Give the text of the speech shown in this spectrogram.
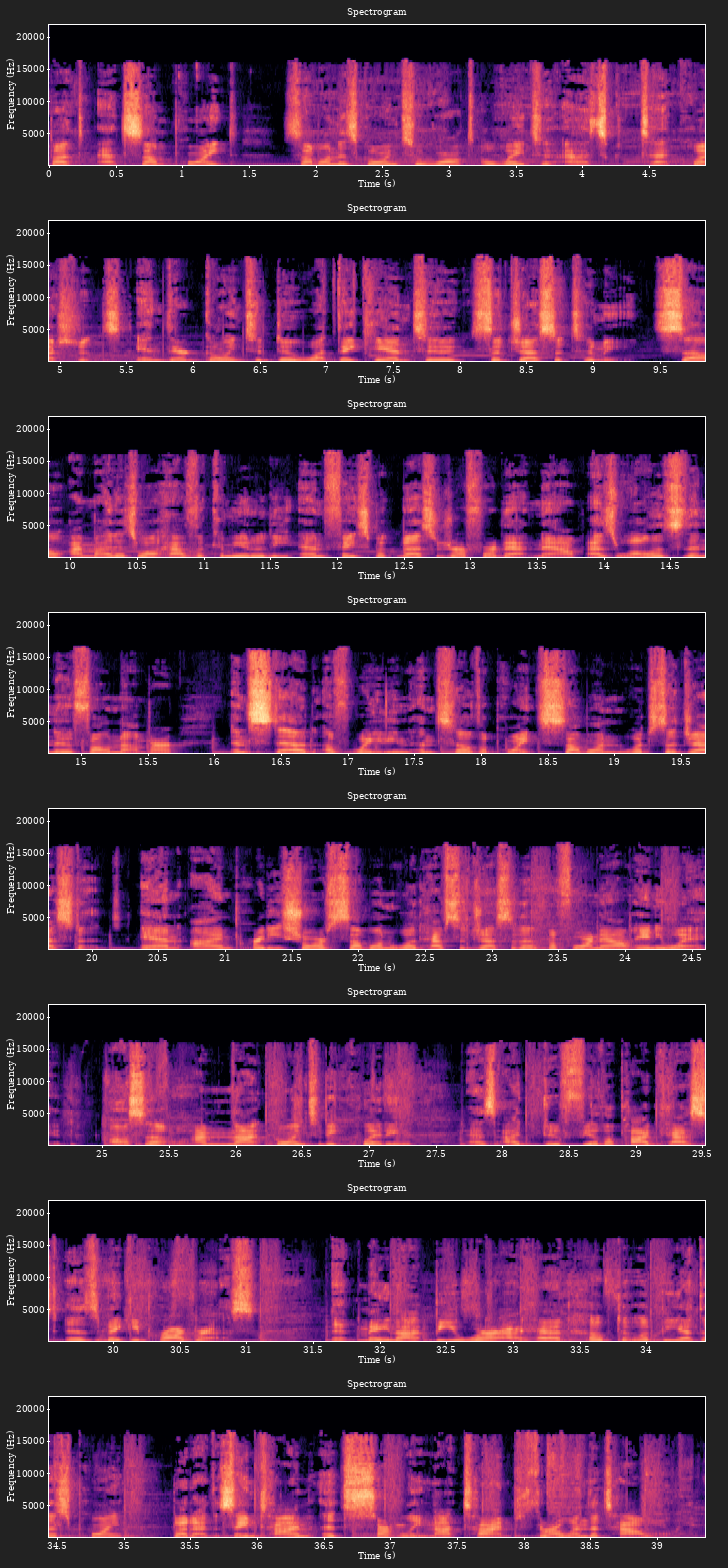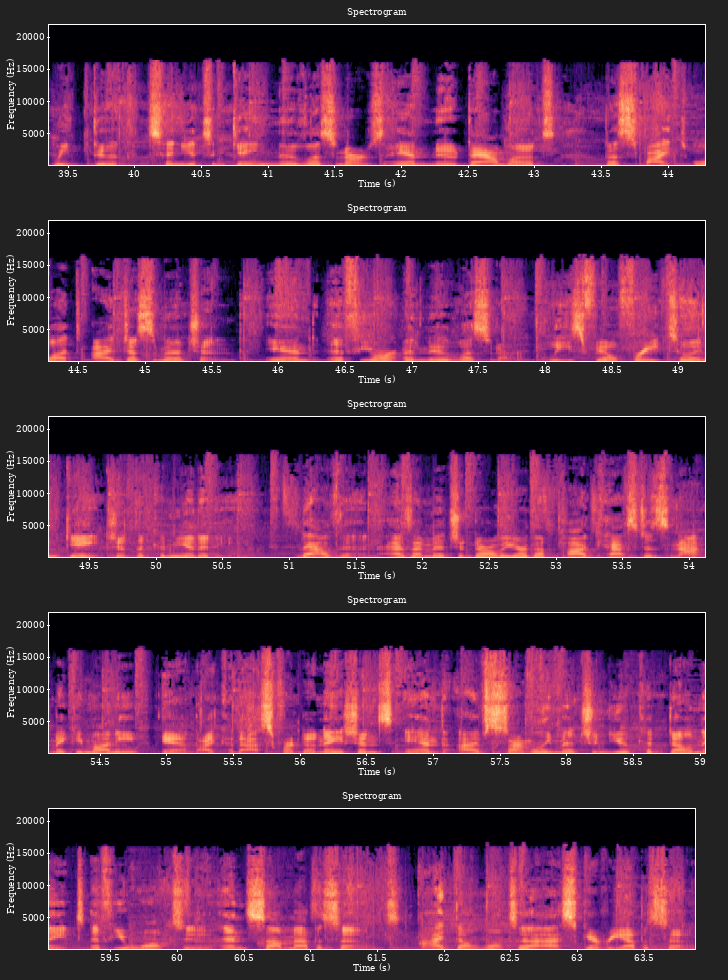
But at some point, someone is going to want a way to ask tech questions, and they're going to do what they can to suggest it to me. So I might as well have the community and Facebook Messenger for that now, as well as the new phone number, instead of waiting until the point someone would suggest it. And I'm pretty sure someone would have suggested it before now anyway. Also, I'm not going to be quitting, as I do feel the podcast is making progress. It may not be where I had hoped it would be at this point, but at the same time, it's certainly not time to throw in the towel we do continue to gain new listeners and new downloads, despite what I just mentioned. And if you're a new listener, please feel free to engage in the community. Now, then, as I mentioned earlier, the podcast is not making money, and I could ask for donations, and I've certainly mentioned you could donate if you want to in some episodes. I don't want to ask every episode.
